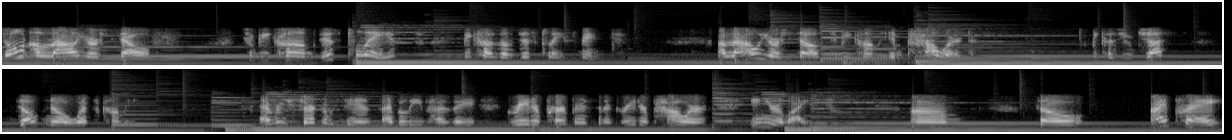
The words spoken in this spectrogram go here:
don't allow yourself to become displaced because of displacement. Allow yourself to become empowered because you just don't know what's coming. Every circumstance, I believe, has a greater purpose and a greater power in your life. Um, so I pray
